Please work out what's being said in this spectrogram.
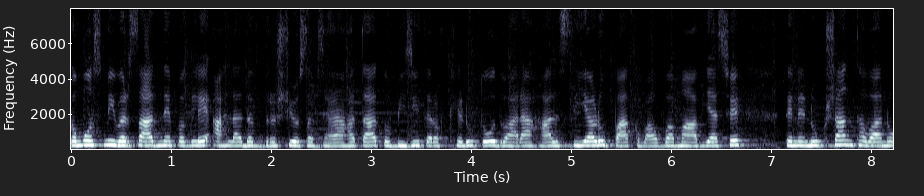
કમોસમી વરસાદને પગલે આહલાદક દ્રશ્યો સર્જાયા હતા. તો બીજી તરફ ખેડૂતો દ્વારા હાલ શિયાળુ પાક વાવવામાં આવ્યા છે. તેને નુકસાન થવાનો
